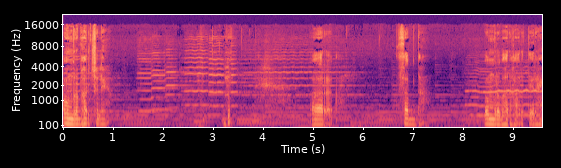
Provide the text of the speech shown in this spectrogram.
उम्र भर चले। और शब्द उम्र भर हारते रहें।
